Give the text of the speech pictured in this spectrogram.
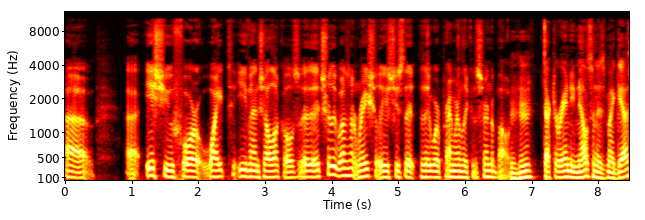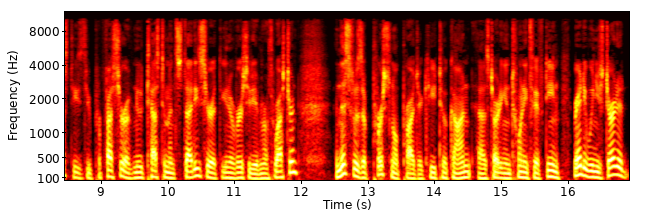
uh, uh, issue for white evangelicals. Uh, it truly wasn't racial issues that they were primarily concerned about. Mm-hmm. Dr. Randy Nelson is my guest. He's the professor of New Testament studies here at the University of Northwestern. And this was a personal project he took on uh, starting in 2015. Randy, when you started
